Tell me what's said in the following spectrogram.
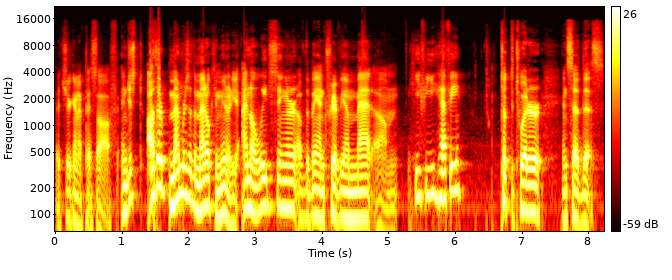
that you're gonna piss off, and just other members of the metal community. I know lead singer of the band Trivium, Matt um, Heafy Heffy, took to Twitter and said this.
